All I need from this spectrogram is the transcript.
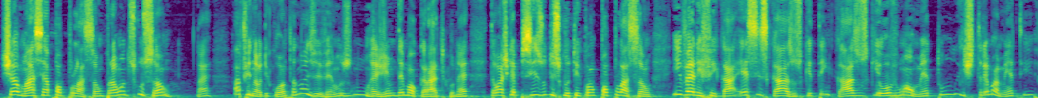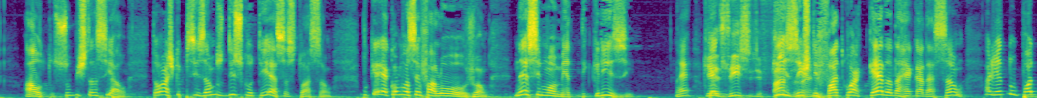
chamasse a população para uma discussão. Né? Afinal de contas, nós vivemos num regime democrático. Né? Então, acho que é preciso discutir com a população e verificar esses casos, que tem casos que houve um aumento extremamente alto, substancial. Então, acho que precisamos discutir essa situação. Porque é como você falou, João, nesse momento de crise, né? Que o existe de que fato, existe né? de fato com a queda da arrecadação, a gente não pode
